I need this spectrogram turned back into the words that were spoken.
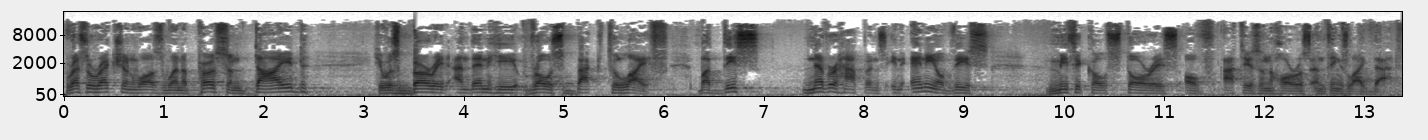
Resurrection was when a person died, he was buried, and then he rose back to life. But this never happens in any of these mythical stories of Attis and Horus and things like that.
